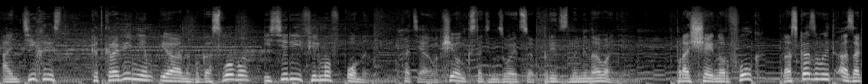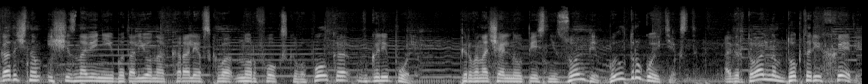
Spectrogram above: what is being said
«Антихрист» — к откровениям Иоанна Богослова и серии фильмов «Омен», хотя вообще он, кстати, называется «Предзнаменование». «Прощай, Норфолк» рассказывает о загадочном исчезновении батальона Королевского Норфолкского полка в Галиполе. Первоначально у песни «Зомби» был другой текст о виртуальном докторе Хэви,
